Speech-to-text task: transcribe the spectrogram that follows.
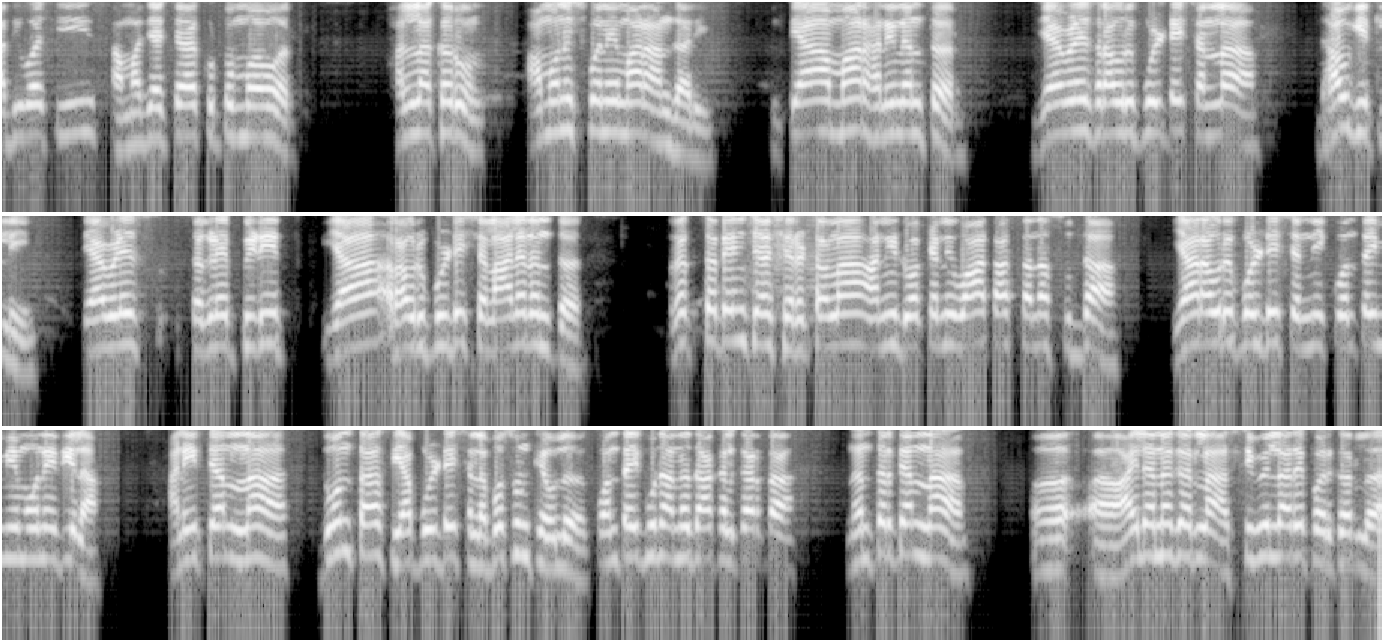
आदिवासी समाजाच्या कुटुंबावर हल्ला करून अमानुषपणे मारहाण झाली. त्या मारहाणीनंतर ज्यावेळेस राहुरी पोलीस स्टेशनला धाव घेतली त्यावेळेस सगळे पीडित या राहुरी पोलिटेशनला आल्यानंतर रक्त त्यांच्या शर्टाला आणि डोक्याने वाहत असताना सुद्धा या राहुरी पोलिटेशननी कोणताही मेमो नाही दिला. आणि त्यांना दोन तास या पोलिटेशनला बसून ठेवलं. कोणताही गुन्हा न दाखल करता नंतर त्यांना आयल्यानगरला सिव्हिलला रेफर करलं.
